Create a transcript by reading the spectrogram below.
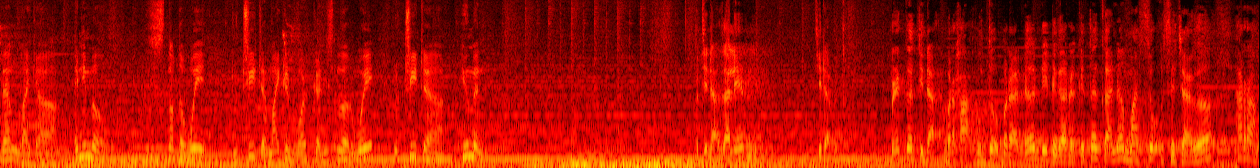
them like an animal. This is not the way to treat a migrant worker. This is not the way to treat a human. Bertindak zalim, tidak betul. Mereka tidak berhak untuk berada di negara kita kerana masuk secara haram.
